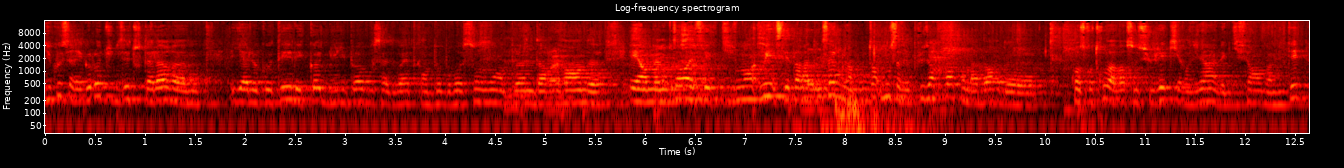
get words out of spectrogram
du coup, c'est rigolo, tu disais tout à l'heure, euh, il y a le côté, les codes du hip-hop où ça doit être un peu bresson, un peu underground, et en même temps, effectivement, oui, c'est paradoxal, mais en même temps, nous, ça fait plusieurs fois qu'on aborde, euh, qu'on se retrouve à avoir ce sujet qui revient avec différents invités,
